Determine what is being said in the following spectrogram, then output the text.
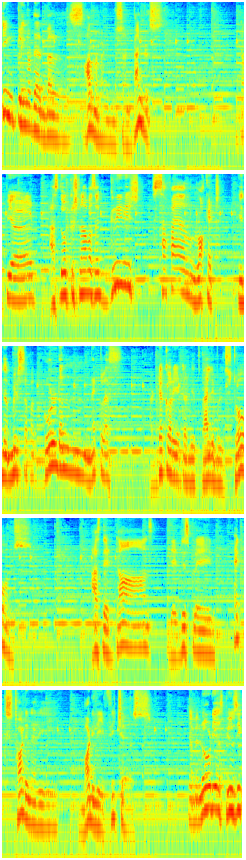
tinkling of their bells, ornaments, and bangles. It appeared as though Krishna was a greenish sapphire locket in the midst of a golden necklace decorated with valuable stones. As they danced, they displayed extraordinary bodily features. The melodious music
